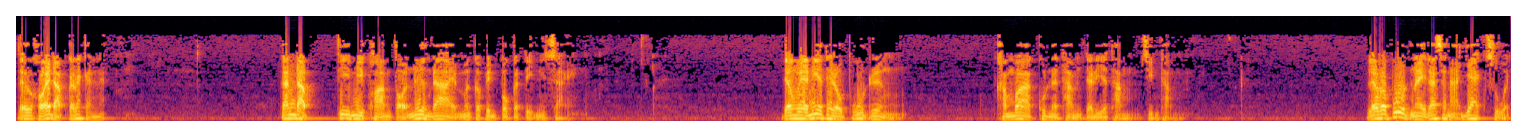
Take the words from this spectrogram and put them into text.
แต่ก็ขอให้ดับก็แล้วกันนะการดับที่มีความต่อเนื่องได้ มันก็เป็นปกตินิสัยอย่างเวลานี้ที่เราพูดเรื่องคำว่าคุณธรรม จริยธรรมศีลธรรม แล้วก็พูดในลักษณะแยกส่วน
